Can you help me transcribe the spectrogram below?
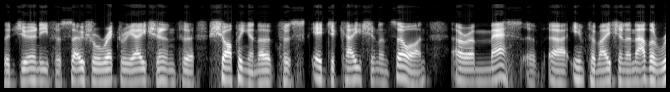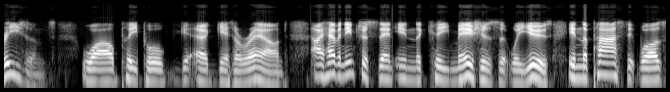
the journey for social recreation, for shopping, and uh, for education and so on are a mass of uh, information and other reasons while people get, uh, get around. I have an interest then in the key measures that we use. In the past, it was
